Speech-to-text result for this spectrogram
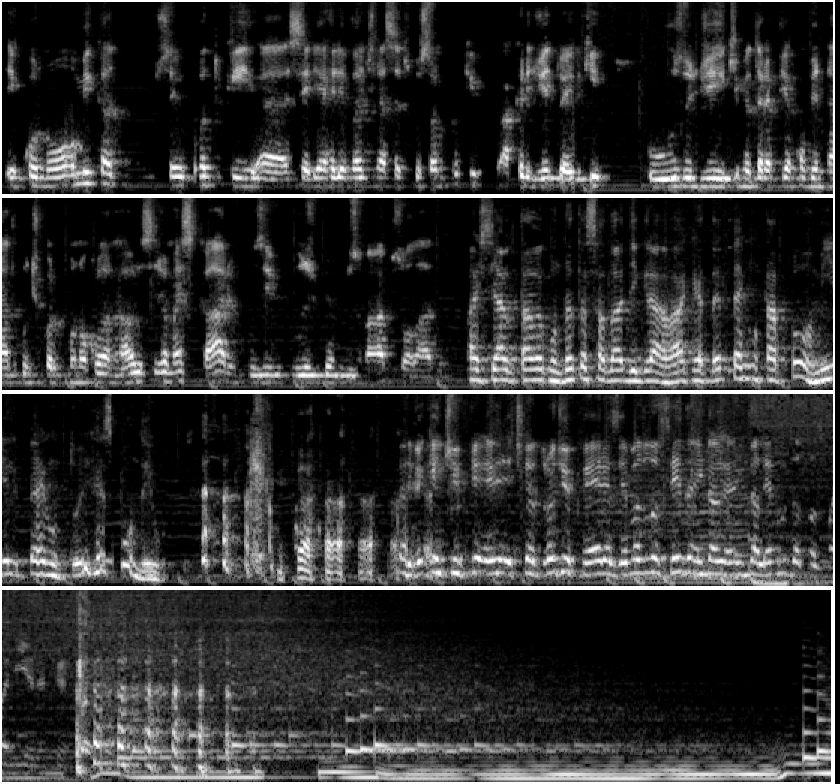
econômica, não sei o quanto que uh, seria relevante nessa discussão, porque acredito aí que o uso de quimioterapia combinado com anticorpo monoclonal ele seja mais caro, inclusive, o uso de pembrolizumab isolado. Mas Thiago estava com tanta saudade de gravar que até perguntar por mim, ele perguntou e respondeu. Você vê que a gente, a gente entrou de férias aí, mas você ainda, ainda lembra das suas manias, né,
